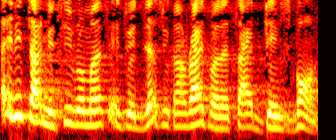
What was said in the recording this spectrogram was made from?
anytime you see Romans 8, just you can write on the side James Bond.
